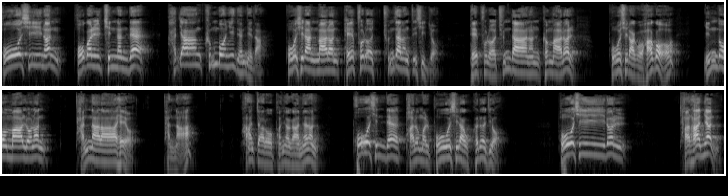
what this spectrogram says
보시는 복을 짓는데 가장 근본이 됩니다. 보시란 말은 베풀어 준다는 뜻이죠. 베풀어 준다는 그 말을 보시라고 하고 인도 말로는 단나라 해요. 단나. 한자로 번역하면은 보시인데 발음을 보시라고 그러죠. 보시를 잘하면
